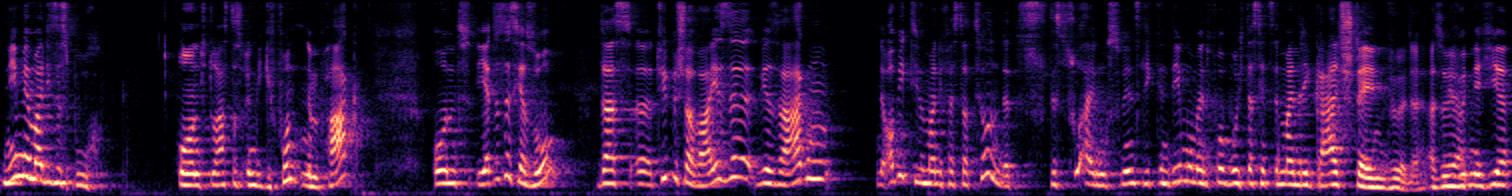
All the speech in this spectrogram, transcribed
nehmen wir mal dieses Buch. Und du hast das irgendwie gefunden im Park. Und jetzt ist es ja so, dass äh, typischerweise wir sagen, eine objektive Manifestation des, des Zueignungswillens liegt in dem Moment vor, wo ich das jetzt in mein Regal stellen würde. Also wir Ja. würden ja hier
